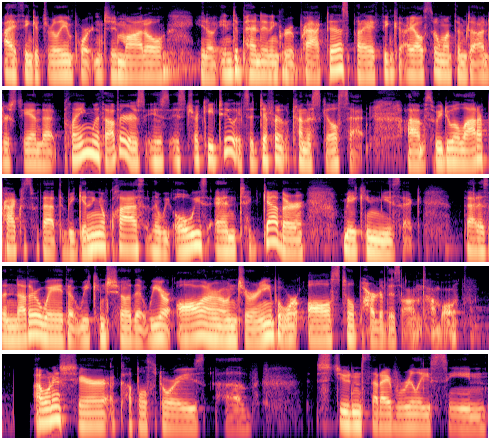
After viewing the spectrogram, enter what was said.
I think it's really important to model, you know, independent and group practice, but I think I also want them to understand that playing with others is, is tricky too. It's a different kind of skill set. Um, so we do a lot of practice with that at the beginning of class, and then we always end together making music. That is another way that we can show that we are all on our own journey, but we're all still part of this ensemble. I want to share a couple stories of students that I've really seen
